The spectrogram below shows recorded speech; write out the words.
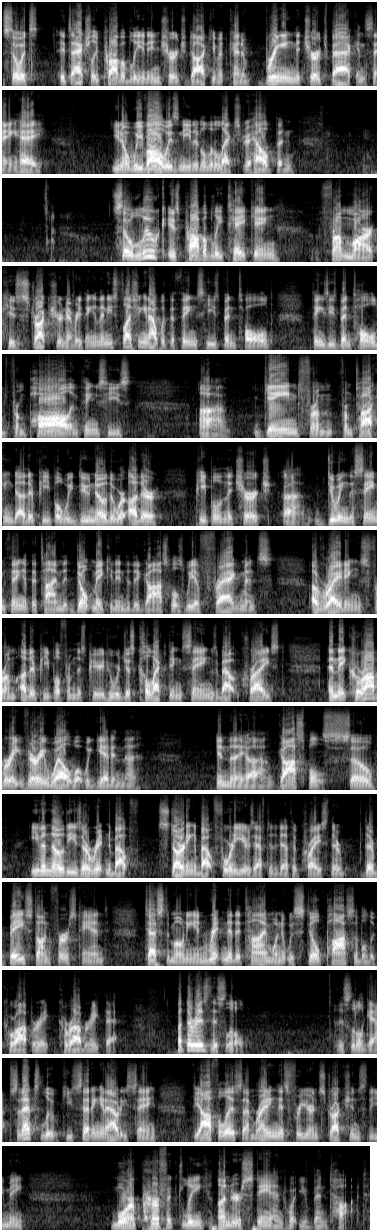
So it's it's actually probably an in church document kind of bringing the church back and saying, hey, you know, we've always needed a little extra help. And so Luke is probably taking from Mark his structure and everything, and then he's fleshing it out with the things he's been told, things he's been told from Paul, and things he's uh, gained from, from talking to other people. We do know there were other people in the church uh, doing the same thing at the time that don't make it into the Gospels. We have fragments of writings from other people from this period who were just collecting sayings about Christ, and they corroborate very well what we get in the in the uh, Gospels. So even though these are written about starting about 40 years after the death of Christ, they're they're based on firsthand testimony and written at a time when it was still possible to corroborate corroborate that. But there is this little this little gap. So that's Luke. He's setting it out. He's saying, Theophilus, I'm writing this for your instructions that you may more perfectly understand what you've been taught.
